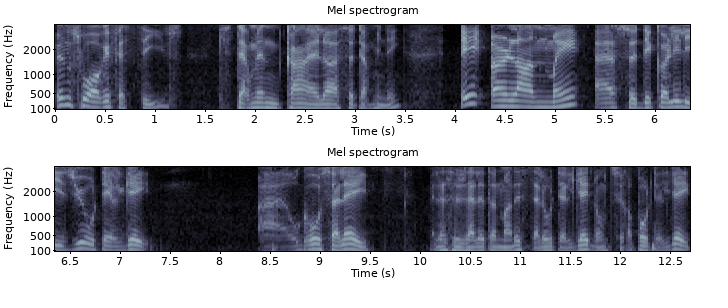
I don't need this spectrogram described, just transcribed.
une soirée festive qui se termine quand elle a à se terminer, et un lendemain à se décoller les yeux au tailgate, à- au gros soleil. Mais là, j'allais te demander si t'allais au tailgate, donc tu iras pas au tailgate.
